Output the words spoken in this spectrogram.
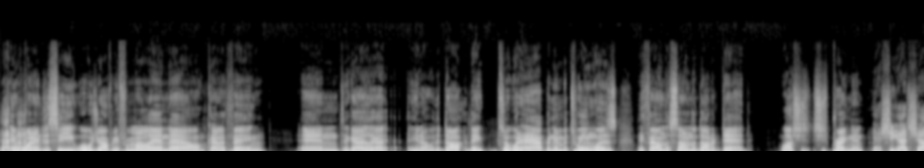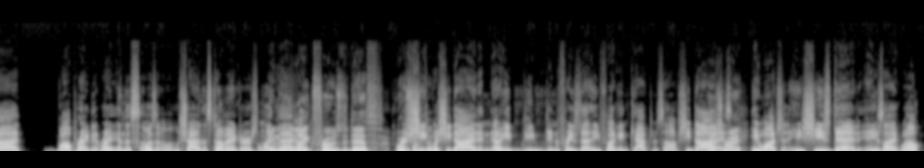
and wanted to see what would you offer me for my land now, kind of thing. And the guy's like, you know, the dog. They so what happened in between was they found the son and the daughter dead while she's she's pregnant, Yeah, she got shot while pregnant, right? In this was it shot in the stomach or something like and that. he like froze to death. Or or she where she died and oh he he didn't freeze to death. He fucking capped himself. She dies. That's right. He watches he she's dead and he's like, Well,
